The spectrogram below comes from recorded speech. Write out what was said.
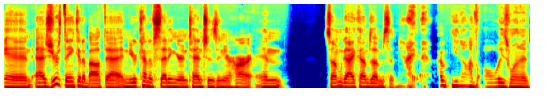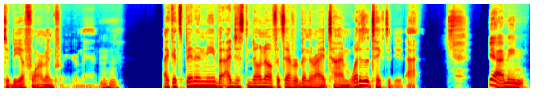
and as you're thinking about that and you're kind of setting your intentions in your heart and some guy comes up and says, man, I, I, you know, I've always wanted to be a foreman for you, man. Mhm. Like it's been in me, but I just don't know if it's ever been the right time. What does it take to do that? Yeah. I mean,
